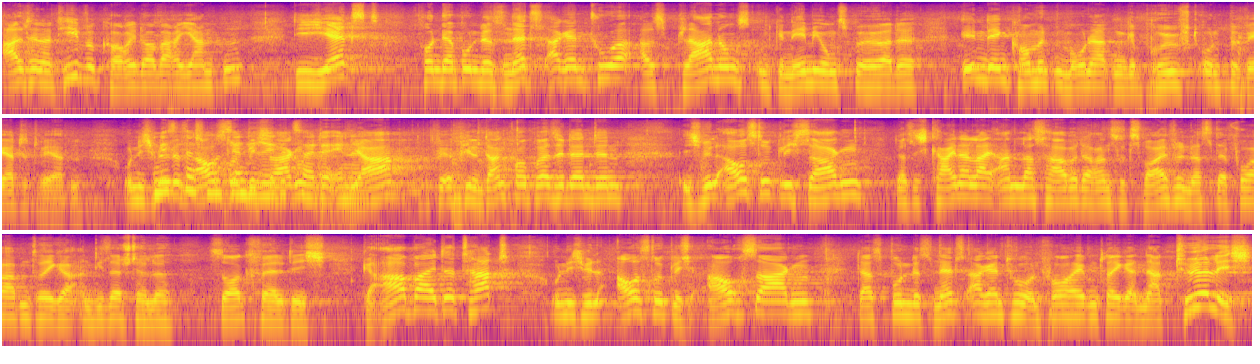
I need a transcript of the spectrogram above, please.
alternative Korridorvarianten, die jetzt von der Bundesnetzagentur als Planungs- und Genehmigungsbehörde in den kommenden Monaten geprüft und bewertet werden. Ich will das ausdrücklich sagen. Ja, vielen Dank, Frau Präsidentin. Ich will ausdrücklich sagen, dass ich keinerlei Anlass habe, daran zu zweifeln, dass der Vorhabenträger an dieser Stelle sorgfältig gearbeitet hat. Ich will ausdrücklich auch sagen, dass Bundesnetzagentur und Vorhabenträger natürlich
